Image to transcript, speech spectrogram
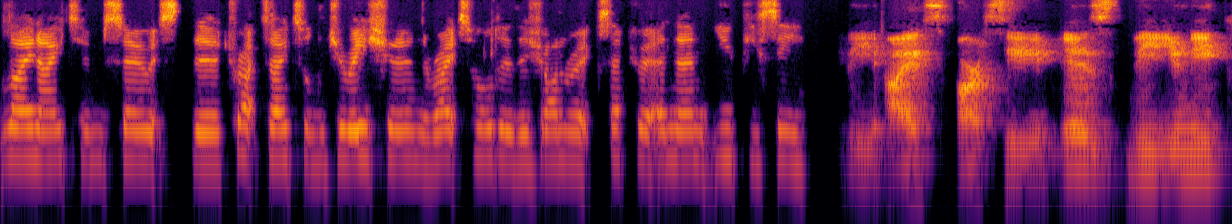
line item. So it's the track title, the duration, the rights holder, the genre, etc., and then UPC. The ISRC is the unique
